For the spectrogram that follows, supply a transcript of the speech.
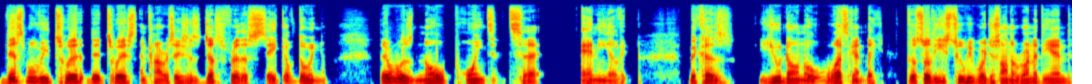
This movie twi- did twists and conversations just for the sake of doing them. There was no point to any of it because you don't know what's gonna like. So these two people are just on the run at the end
